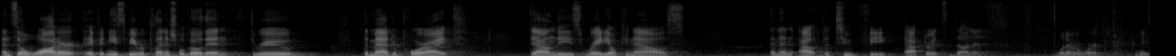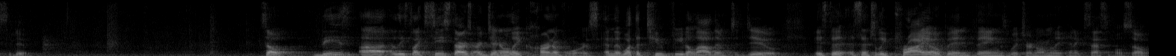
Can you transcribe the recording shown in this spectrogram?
And so, water, if it needs to be replenished, will go then through the madreporite, down these radial canals, and then out the tube feet after it's done its whatever work it needs to do. So these, uh, at least like sea stars, are generally carnivores, and the, what the tube feet allow them to do is to essentially pry open things which are normally inaccessible. So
